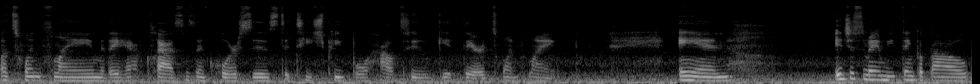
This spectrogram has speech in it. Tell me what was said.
a twin flame and they have classes and courses to teach people how to get their twin flame. And it just made me think about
